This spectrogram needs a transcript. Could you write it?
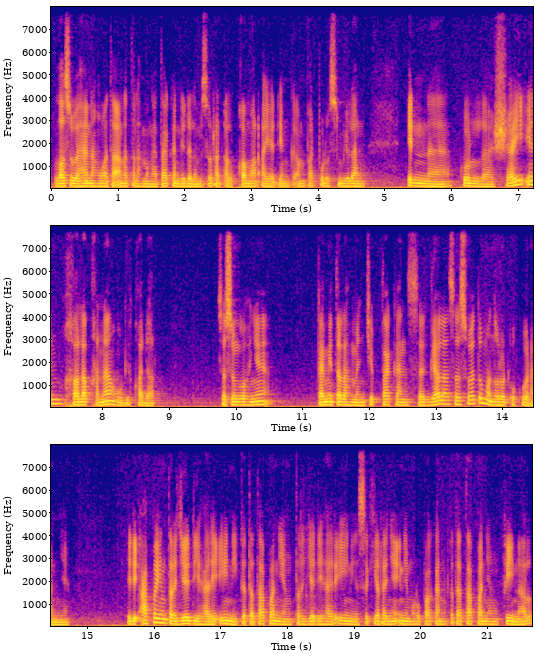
Allah Subhanahu wa taala telah mengatakan di dalam surat Al-Qamar ayat yang ke-49, "Inna kulla syai'in khalaqnahu biqadar." Sesungguhnya kami telah menciptakan segala sesuatu menurut ukurannya. Jadi apa yang terjadi hari ini, ketetapan yang terjadi hari ini sekiranya ini merupakan ketetapan yang final,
